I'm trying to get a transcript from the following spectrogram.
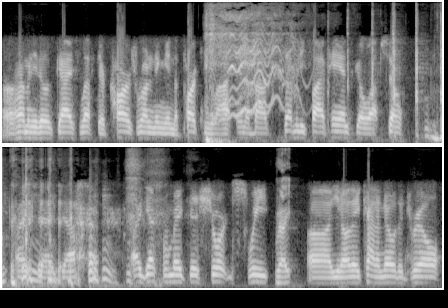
uh, how many of those guys left their cars running in the parking lot, and about seventy-five hands go up. So. I said, uh, I guess we'll make this short and sweet. right. Uh, you know, they kind of know the drill.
